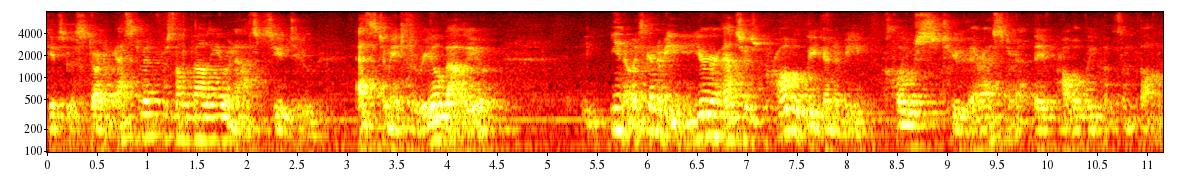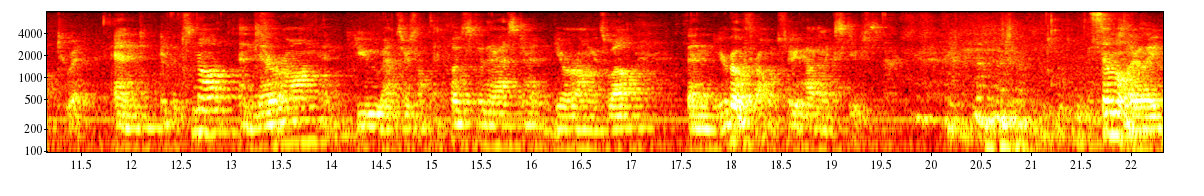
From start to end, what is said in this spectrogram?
gives you a starting estimate for some value and asks you to estimate the real value, you know, it's going to be, your answer is probably going to be close to their estimate. They've probably put some thought into it. And if it's not, and they're wrong, and you answer something close to their estimate, and you're wrong as well, then you're both wrong, so you have an excuse. Similarly,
